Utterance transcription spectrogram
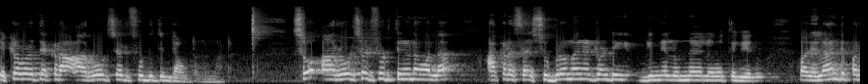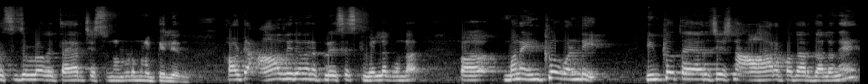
ఎక్కడ పడితే అక్కడ ఆ రోడ్ సైడ్ ఫుడ్ తింటూ ఉంటారు అనమాట సో ఆ రోడ్ సైడ్ ఫుడ్ తినడం వల్ల అక్కడ స- శుభ్రమైనటువంటి గిన్నెలు ఉన్నాయో లేవో తెలియదు. వాళ్ళు ఎలాంటి పరిస్థితుల్లో అది తయారు చేస్తున్నారో కూడా మనకు తెలియదు. కాబట్టి ఆ విధమైన ప్లేసెస్కి వెళ్ళకుండా మన ఇంట్లో వండి ఇంట్లో తయారు చేసిన ఆహార పదార్థాలనే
